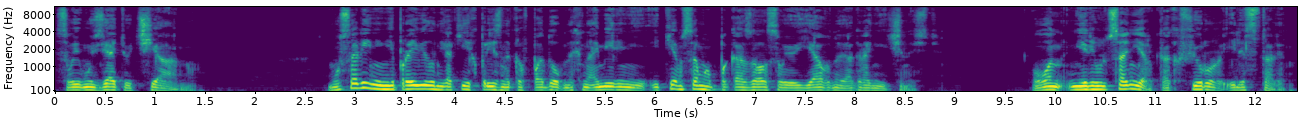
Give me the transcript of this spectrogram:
своему зятю Чиану. Муссолини не проявил никаких признаков подобных намерений и тем самым показал свою явную ограниченность. Он не революционер, как фюрер или Сталин.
